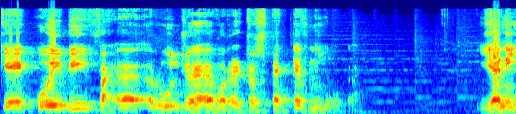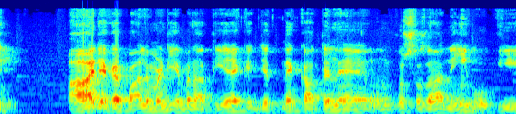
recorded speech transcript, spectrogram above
कि कोई भी रूल जो है वो रेट्रोस्पेक्टिव नहीं होगा। यानी आज अगर पार्लियामेंट ये बनाती है कि जितने कातिल हैं, उनको सजा नहीं होगी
